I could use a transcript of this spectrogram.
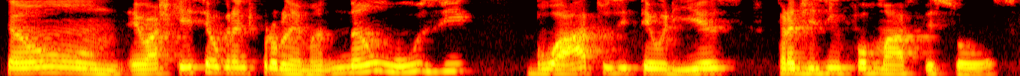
Então, eu acho que esse é o grande problema. Não use boatos e teorias para desinformar as pessoas.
